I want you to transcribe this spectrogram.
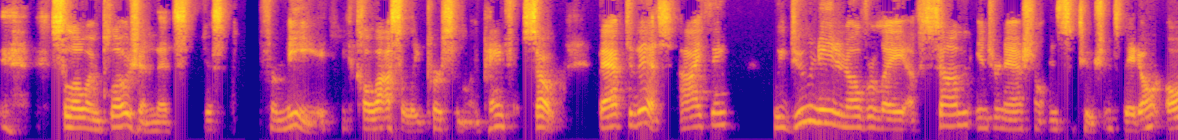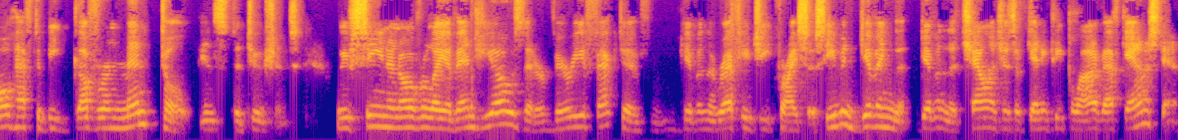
slow implosion that's just, for me, colossally personally painful. So back to this. I think we do need an overlay of some international institutions. They don't all have to be governmental institutions. We've seen an overlay of NGOs that are very effective given the refugee crisis, even given the, given the challenges of getting people out of Afghanistan.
